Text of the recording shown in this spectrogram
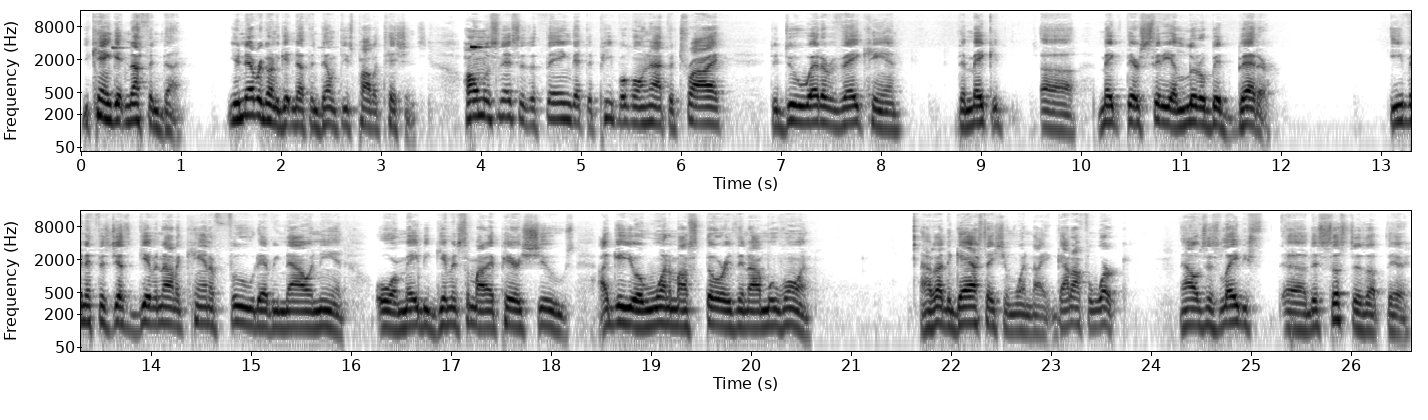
You can't get nothing done. You're never going to get nothing done with these politicians. Homelessness is a thing that the people are going to have to try to do whatever they can to make it uh, make their city a little bit better. Even if it's just giving out a can of food every now and then, or maybe giving somebody a pair of shoes. I'll give you a, one of my stories, and I'll move on. I was at the gas station one night, got off of work. Now, it was this lady, uh, this sister's up there,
